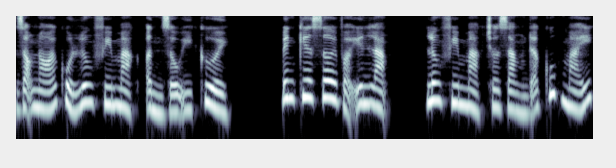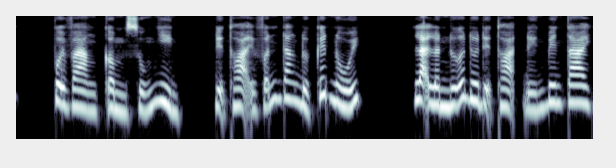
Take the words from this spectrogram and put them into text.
Giọng nói của Lương Phi Mạc ẩn dấu ý cười. Bên kia rơi vào yên lặng, Lương Phi Mạc cho rằng đã cúp máy, vội vàng cầm xuống nhìn, điện thoại vẫn đang được kết nối. Lại lần nữa đưa điện thoại đến bên tai,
